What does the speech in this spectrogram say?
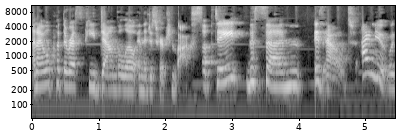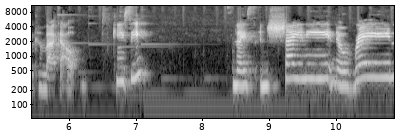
and I will put the recipe down below in the description box. Update, the sun is out. I knew it would come back out. Can you see? Nice and shiny, no rain.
